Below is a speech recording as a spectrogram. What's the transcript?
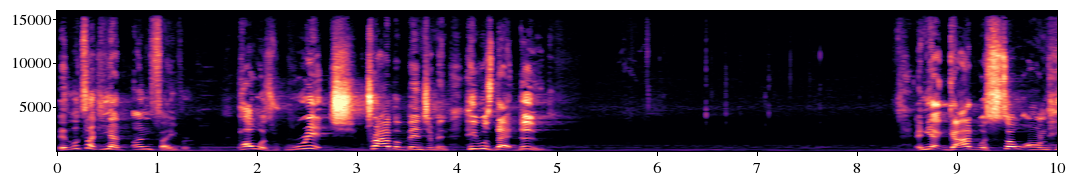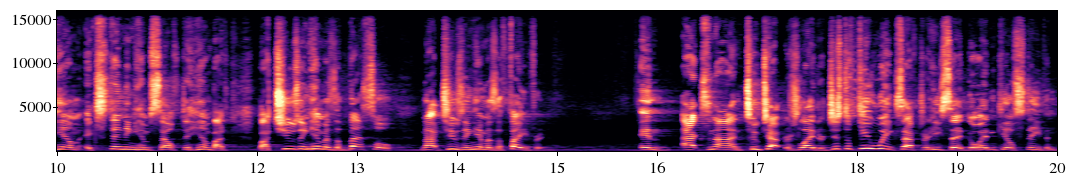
It looks like he had unfavor. Paul was rich, tribe of Benjamin. He was that dude. And yet God was so on him, extending himself to him by, by choosing him as a vessel, not choosing him as a favorite. In Acts 9, two chapters later, just a few weeks after he said, Go ahead and kill Stephen,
